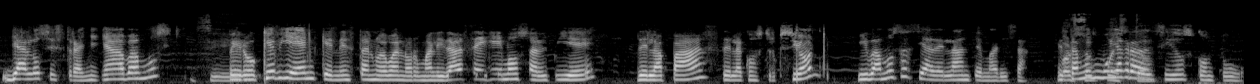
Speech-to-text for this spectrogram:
Ya los extrañábamos, sí. pero qué bien que en esta nueva normalidad seguimos al pie de la paz, de la construcción y vamos hacia adelante, Marisa. Estamos muy agradecidos con tu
